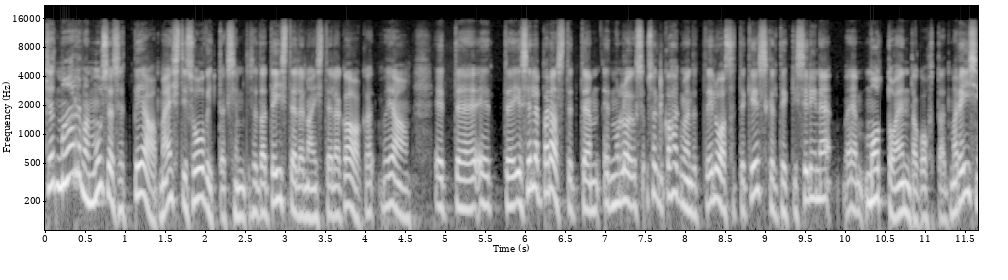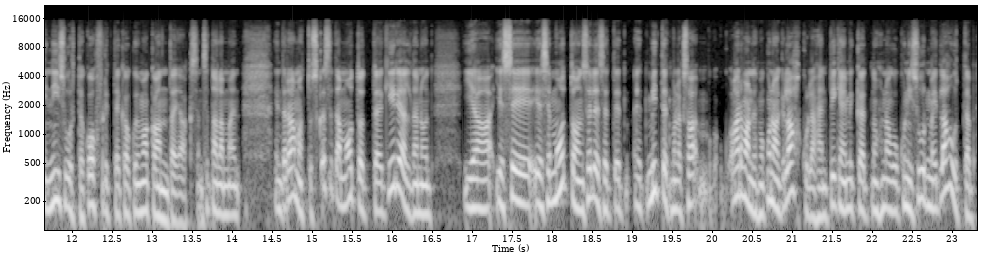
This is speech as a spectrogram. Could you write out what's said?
tead, ma arvan muuseas, et peab, ma hästi soovitaksin seda teistele naistele ka, ka ja et, et ja sellepärast, et, et mul kusagil kahekümnendate eluaastate keskel tekkis selline eh, moto enda kohta, et ma reisin nii suurte kohvritega, kui ma kanda jaksan, seda olen ma enda raamatus ka seda motot kirjeldanud. ja, ja see, ja see moto on selles, et, et, et mitte, et ma oleks arvanud, et ma kunagi lahku lähen, pigem ikka, et noh, nagu kuni surm meid lahutab,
